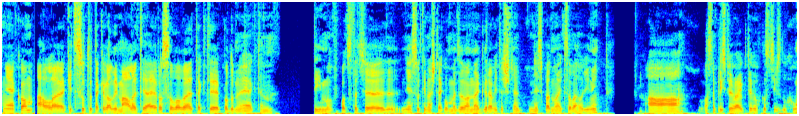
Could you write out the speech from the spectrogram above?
nejakom, ale keď sú to také veľmi malé, tie aerosolové, tak tie podobne jak ten tým v podstate nie sú tým až tak obmedzované, gravitačne nespadnú aj celé hodiny a vlastne prispievajú k tej vlhkosti vzduchu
